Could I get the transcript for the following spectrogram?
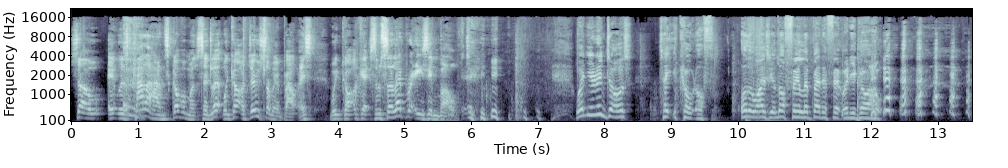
So it was Callaghan's government said, look, we've got to do something about this. We've got to get some celebrities involved. When you're indoors, take your coat off. Otherwise, you'll not feel the benefit when you go out.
